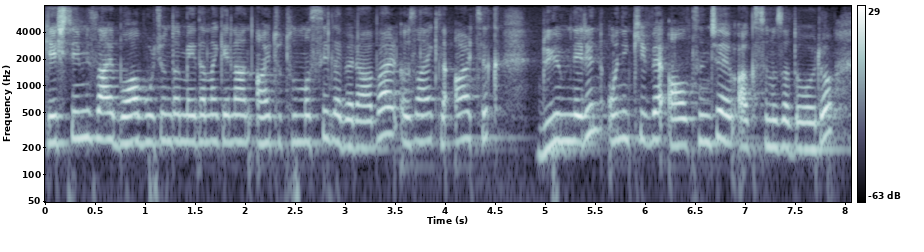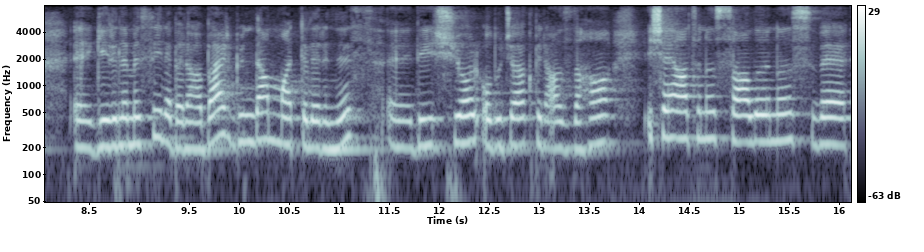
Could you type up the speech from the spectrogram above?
Geçtiğimiz ay boğa burcunda meydana gelen ay tutulmasıyla beraber özellikle artık düğümlerin 12 ve 6. ev aksınıza doğru gerilemesiyle beraber gündem maddeleriniz değişiyor olacak biraz daha iş hayatınız, sağlığınız ve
